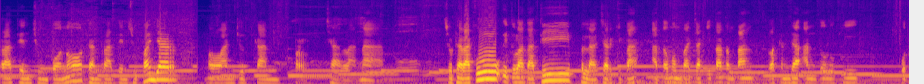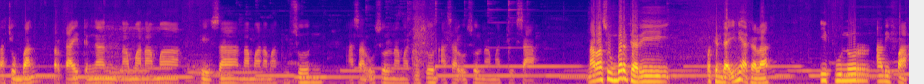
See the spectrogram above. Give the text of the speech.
Raden Jumpono dan Raden Subanjar melanjutkan perjalanan. Saudaraku, itulah tadi belajar kita atau membaca kita tentang legenda antologi Kota Jombang terkait dengan nama-nama desa, nama-nama dusun, asal-usul nama dusun, asal-usul nama desa. Narasumber dari legenda ini adalah Ibu Nur Alifah,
